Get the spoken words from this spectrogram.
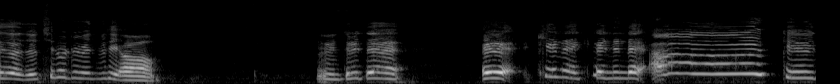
해줘야죠. 치료 좀 해주세요. 음, 들을 때, 에, 키에는 애기가 있는데, 아, 걔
